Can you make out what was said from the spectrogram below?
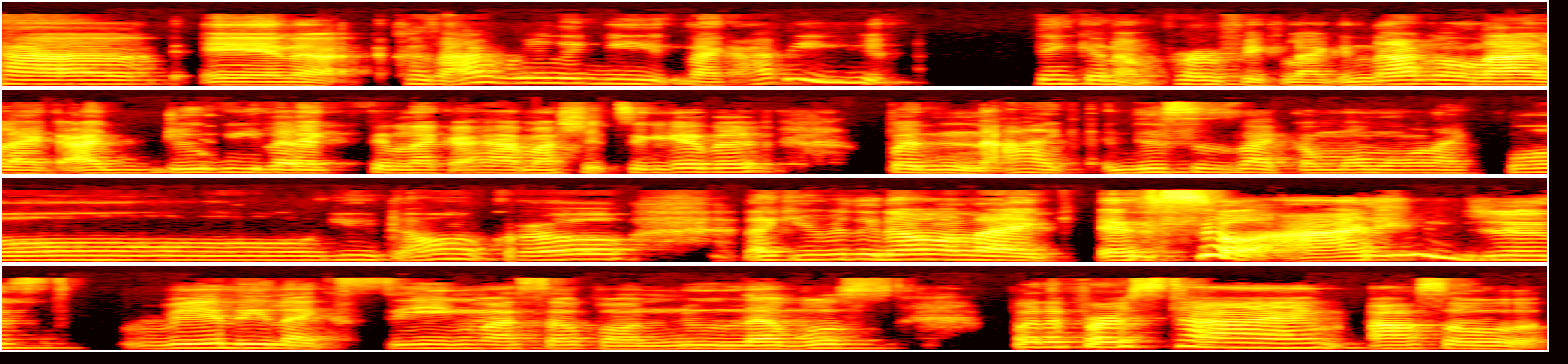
have and because uh, I really be like I be thinking I'm perfect. Like, not gonna lie, like I do be like feel like I have my shit together, but like this is like a moment where like, whoa, you don't, girl. Like you really don't. Like, and so I'm just really like seeing myself on new levels for the first time. Also,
